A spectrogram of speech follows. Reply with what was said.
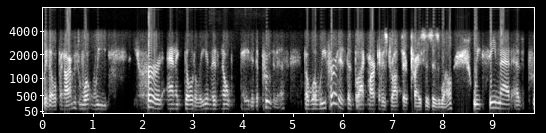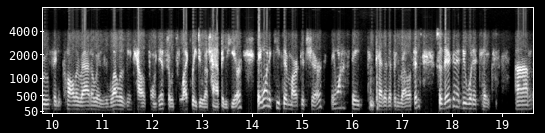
with open arms. What we heard anecdotally, and there's no data to prove this, but what we've heard is that black market has dropped their prices as well. We've seen that as proof in Colorado as well as in California, so it's likely to have happened here. They want to keep their market share. They want to stay competitive and relevant, so they're going to do what it takes. Um,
